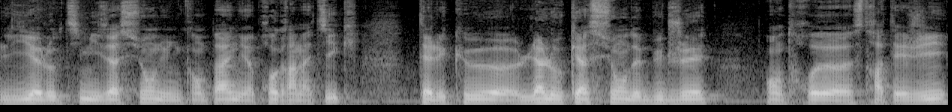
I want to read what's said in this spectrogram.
liées à l'optimisation d'une campagne programmatique, telles que l'allocation de budget entre euh, stratégies,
